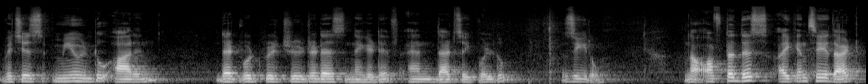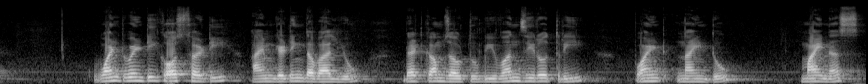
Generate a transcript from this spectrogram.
which is mu into Rn that would be treated as negative and that's equal to 0. Now after this I can say that 120 cos 30 I am getting the value that comes out to be 103.92 minus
